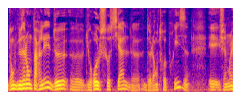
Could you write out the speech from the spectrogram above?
Donc nous allons parler de, euh, du rôle social de, l'entreprise et j'aimerais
